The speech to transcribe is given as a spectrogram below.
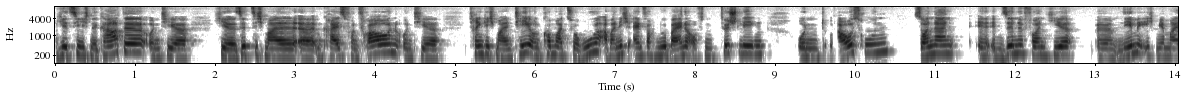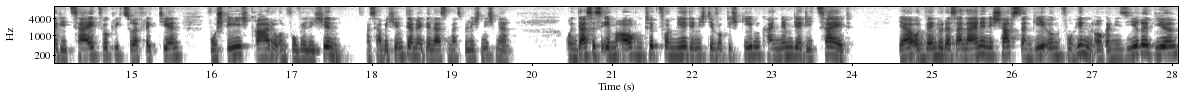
hier ziehe ich eine Karte und hier hier sitze ich mal äh, im Kreis von Frauen und hier trinke ich mal einen Tee und komme mal zur Ruhe, aber nicht einfach nur Beine auf den Tisch legen und ausruhen, sondern äh, im Sinne von hier äh, nehme ich mir mal die Zeit, wirklich zu reflektieren, wo stehe ich gerade und wo will ich hin? Was habe ich hinter mir gelassen, was will ich nicht mehr? Und das ist eben auch ein Tipp von mir, den ich dir wirklich geben kann. Nimm dir die Zeit. Ja, und wenn du das alleine nicht schaffst, dann geh irgendwo hin. Organisiere dir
